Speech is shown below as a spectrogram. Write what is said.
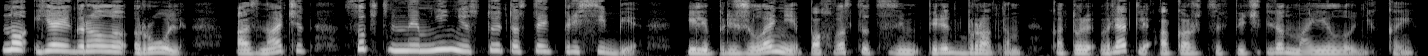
Но я играла роль, а значит, собственное мнение стоит оставить при себе или при желании похвастаться им перед братом, который вряд ли окажется впечатлен моей логикой.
